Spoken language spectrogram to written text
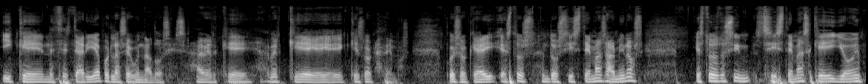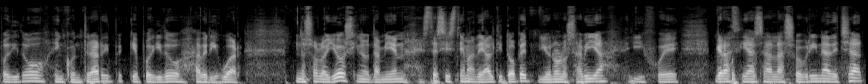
y que necesitaría pues la segunda dosis. A ver qué, a ver qué, qué es lo que hacemos. Pues lo que hay estos dos sistemas, al menos estos dos sistemas que yo he podido encontrar y que he podido averiguar. No solo yo, sino también este sistema de Altitopet, yo no lo sabía y fue gracias a la sobrina de Chat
